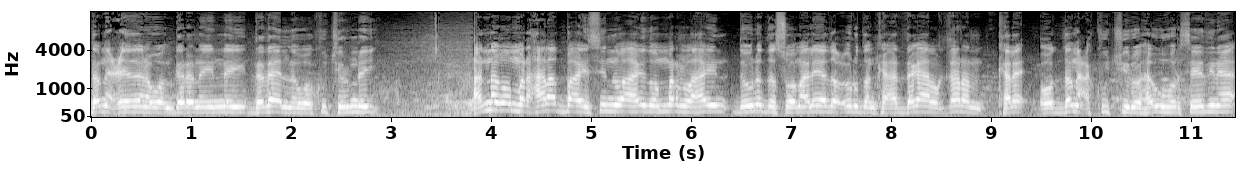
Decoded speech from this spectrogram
damaceedana waan garanaynay dadaalna waa ku jirnay annagoo marxaladba ay si noo ahaydoo mar lahayn dowladda soomaaliyeeda curdanka dagaal qaran kale oo damac ku jiro ha u horseedinaa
